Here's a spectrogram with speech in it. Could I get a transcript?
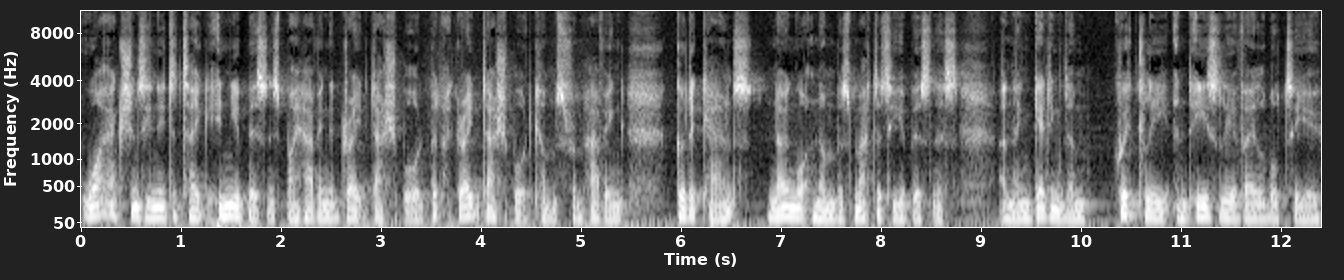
what actions you need to take in your business by having a great dashboard. But a great dashboard comes from having good accounts, knowing what numbers matter to your business, and then getting them quickly and easily available to you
